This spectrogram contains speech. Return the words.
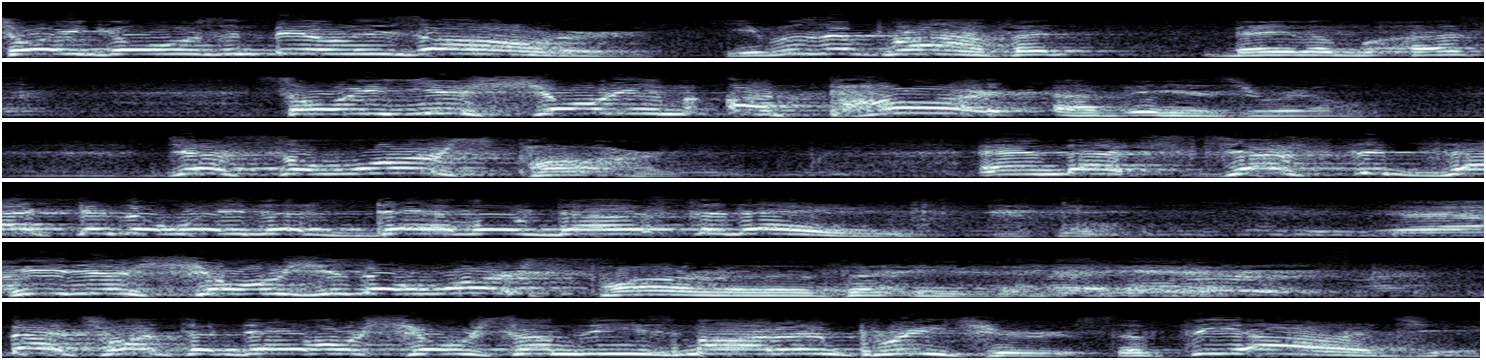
So he goes and builds his altar. He was a prophet, Balaam was. So he just showed him a part of Israel. Just the worst part. And that's just exactly the way the devil does today. He just shows you the worst part of the thing. That's what the devil shows some of these modern preachers of theology.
